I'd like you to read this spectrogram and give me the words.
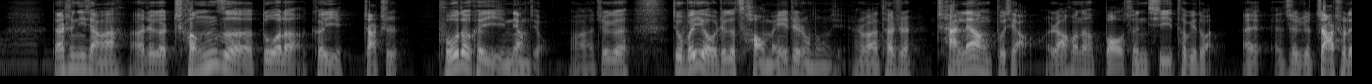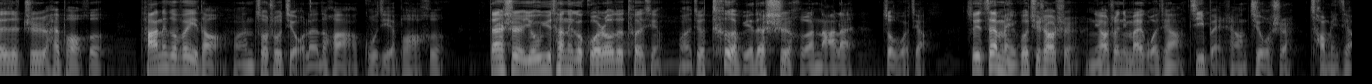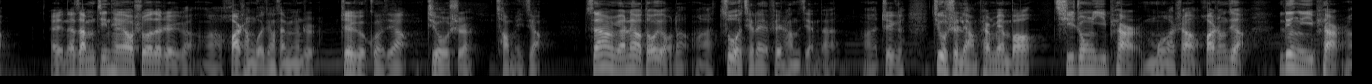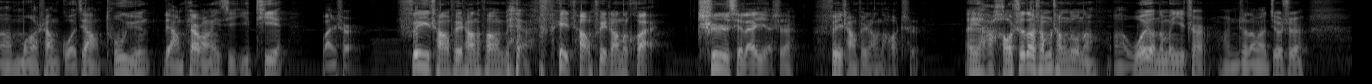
但是你想啊啊，这个橙子多了可以榨汁，葡萄可以酿酒啊，这个就唯有这个草莓这种东西是吧？它是产量不小，然后呢保存期特别短。哎，这个榨出来的汁还不好喝，它那个味道啊，做出酒来的话，估计也不好喝。但是由于它那个果肉的特性啊，就特别的适合拿来做果酱。所以在美国去超市，你要说你买果酱，基本上就是草莓酱。哎，那咱们今天要说的这个啊，花生果酱三明治，这个果酱就是草莓酱，三样原料都有了啊，做起来也非常的简单啊，这个就是两片面包，其中一片抹上花生酱。另一片啊，抹上果酱涂匀，两片往一起一贴，完事儿，非常非常的方便，非常非常的快，吃起来也是非常非常的好吃。哎呀，好吃到什么程度呢？啊，我有那么一阵儿，你知道吗？就是，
